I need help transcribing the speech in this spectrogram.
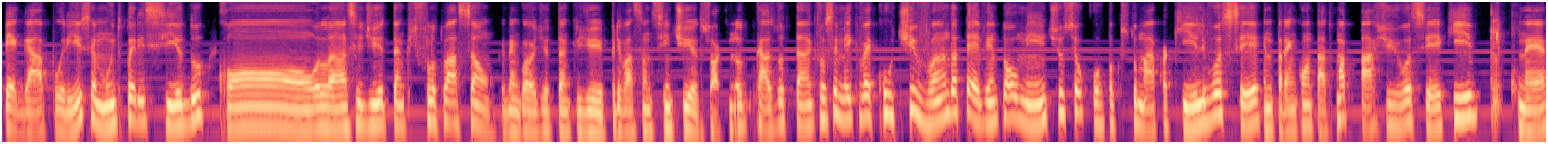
pegar por isso, é muito parecido com o lance de tanque de flutuação, o negócio de tanque de privação de sentido. Só que no caso do tanque, você meio que vai cultivando até eventualmente o seu corpo acostumar com aquilo e você entrar em contato com uma parte de você que, né,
